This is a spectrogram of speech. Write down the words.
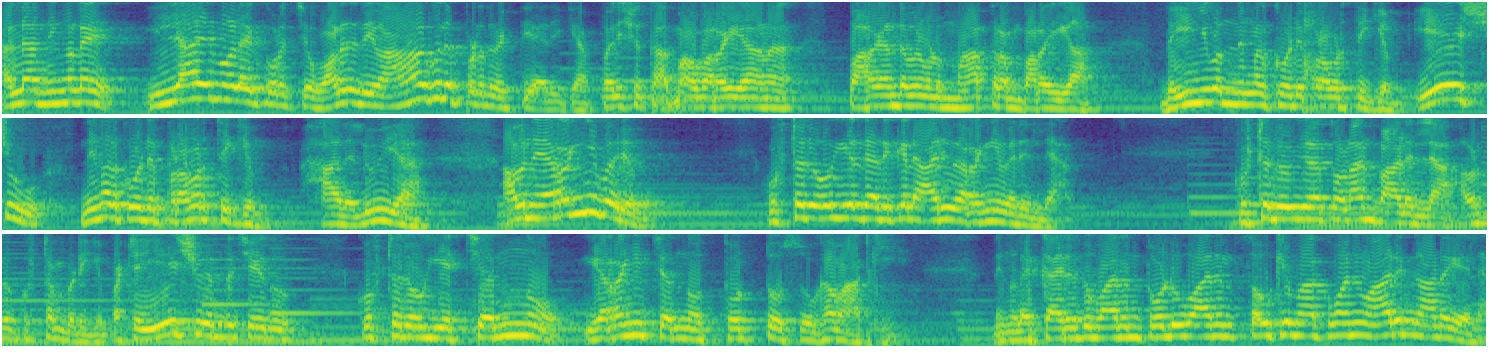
അല്ല നിങ്ങളുടെ ഇല്ലായ്മകളെക്കുറിച്ച് വളരെയധികം ആകുലപ്പെടുന്ന വ്യക്തിയായിരിക്കാം. പരിശുദ്ധാത്മാവ് പറയുകയാണ് പറയേണ്ടവനോട് മാത്രം പറയുക. ദൈവം നിങ്ങൾക്ക് വേണ്ടി പ്രവർത്തിക്കും. യേശു നിങ്ങൾക്ക് വേണ്ടി പ്രവർത്തിക്കും. ഹാലലൂയ അവൻ ഇറങ്ങി വരും. കുഷ്ഠരോഗികളുടെ അടുക്കൽ ആരും ഇറങ്ങി വരില്ല. കുഷ്ഠരോഗികളെ തൊടാൻ പാടില്ല. അവർക്ക് കുഷ്ഠം പിടിക്കും. പക്ഷേ യേശു എന്ത് ചെയ്തു? കുഷ്ഠരോഗിയെ ചെന്നു ഇറങ്ങിച്ചെന്നു തൊട്ടു സുഖമാക്കി. നിങ്ങളെ കരുതുവാനും തൊടുവാനും സൗഖ്യമാക്കുവാനും ആരും കാണുകയില്ല.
